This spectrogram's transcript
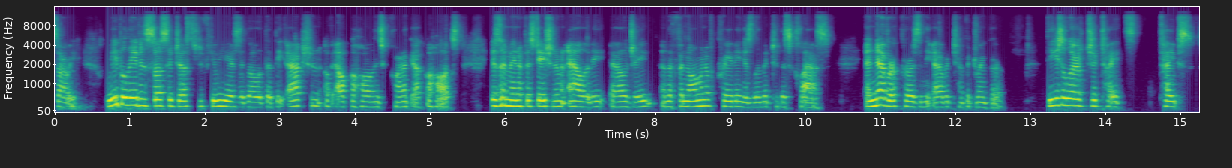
sorry, we believe, and so suggested a few years ago, that the action of alcohol in these chronic alcoholics is a manifestation of an allergy, and the phenomenon of craving is limited to this class and never occurs in the average temperate drinker. These allergic types, types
